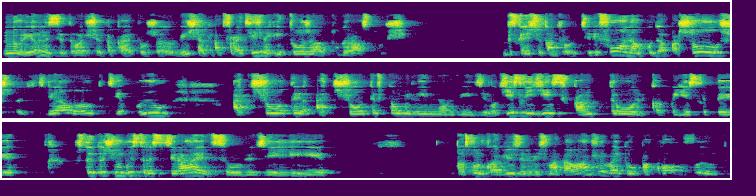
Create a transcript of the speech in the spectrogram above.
Ну, ревность – это вообще такая тоже вещь отвратительная и тоже оттуда растущая бесконечный контроль телефона, куда пошел, что сделал, где был, отчеты, отчеты в том или ином виде. Вот если есть контроль, как бы если ты... Что это очень быстро стирается у людей, и поскольку абьюзеры весьма талантливо это упаковывают,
